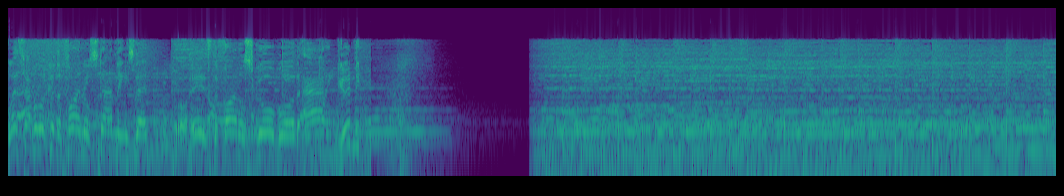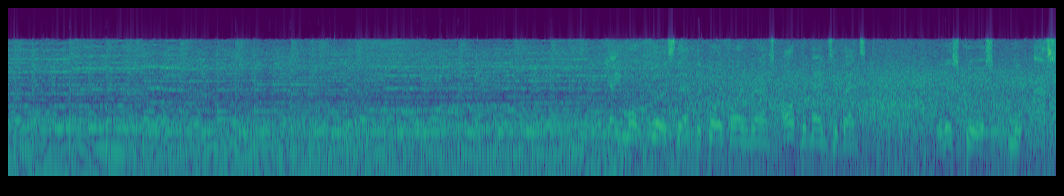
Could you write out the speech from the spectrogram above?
Let's have a look at the final standings then. Well, here's the final scoreboard and good news. First then, the qualifying rounds of the men's event. Well, this course will ask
